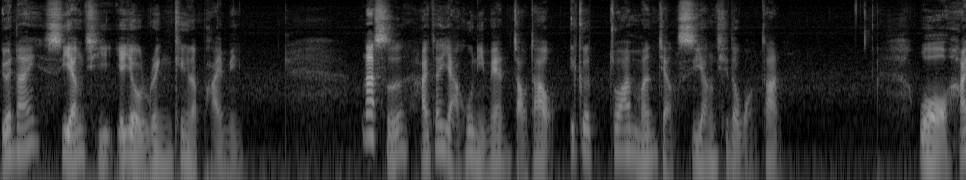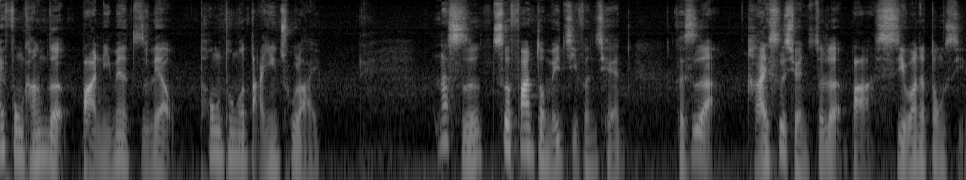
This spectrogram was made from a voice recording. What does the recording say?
原来西洋棋也有 ranking 的排名。那时还在雅虎里面找到一个专门讲西洋棋的网站，我还疯狂的把里面的资料通通的打印出来。那时吃饭都没几分钱，可是啊，还是选择了把喜欢的东西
